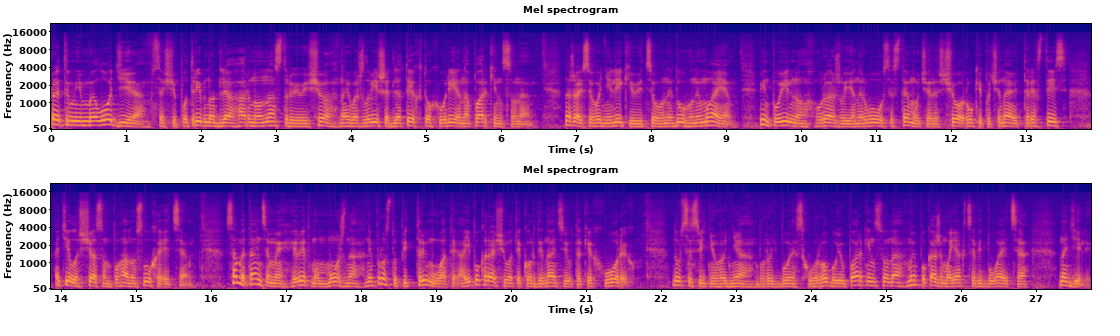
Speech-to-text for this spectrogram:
Ритм і мелодія все, що потрібно для гарного настрою, і що найважливіше для тих, хто хворіє на Паркінсона. На жаль, сьогодні ліків від цього недугу немає. Він повільно уражує нервову систему, через що руки починають трястись, а тіло з часом погано слухається. Саме танцями і ритмом можна не просто підтримувати, а й покращувати координацію в таких хворих. До Всесвітнього дня боротьби з хворобою Паркінсона ми покажемо, як це відбувається на ділі.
